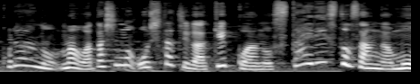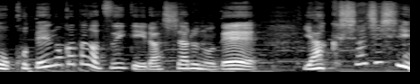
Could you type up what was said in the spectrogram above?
これはあの、まあ、私の推したちが結構あのスタイリストさんがもう固定の方がついていらっしゃるので役者自身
